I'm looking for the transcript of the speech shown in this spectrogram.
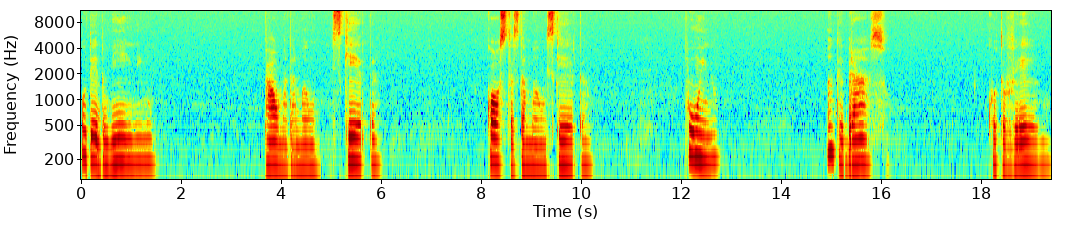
o dedo mínimo, palma da mão esquerda, costas da mão esquerda, punho, antebraço, cotovelo,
